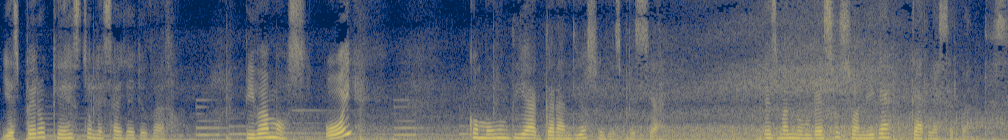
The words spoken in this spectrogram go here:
y espero que esto les haya ayudado. Vivamos hoy como un día grandioso y especial. Les mando un beso, su amiga Carla Cervantes.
